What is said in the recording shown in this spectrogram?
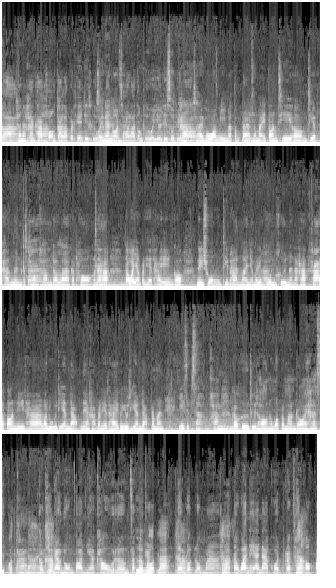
กลางธนาคารกลางะะของแต่ละประเทศที่ถือไว้ใช่ แน่นอนสหรัฐต้องถือไว้เยอะที่สุดอยู่ค่ะแล้ว ใช่เพราะว่ามีมาตั้งแต่อืมสมัยตอนที่เอิ่มเทียบค่าเงินกับใช่ทองคำดอลลาร์กับทองนะคะค่ะแต่ว่าอย่างประเทศไทยเองก็ในช่วงที่ผ่านมายังไม่ได้ค่ะเพิ่มขึ้นนะนะคะ ค่ะแต่ตอนนี้ถ้าเราดูที่อันดับเนี่ยค่ะประเทศไทยก็อยู่ที่อันดับประมาณ 23 ค่ะ อืม ก็คือถือทองทั้งหมดประมาณ 150 กว่าตันค่ะ ได้ก็คือค่ะ แนวโน้มตอนนี้เขาเริ่มจะเริ่มการลดละเริ่มค่ะลดลงมาค่ะแต่ว่าในอนาคตกระเถิบค่ะออกไป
